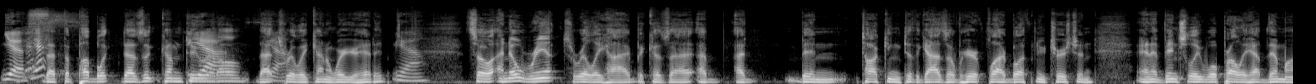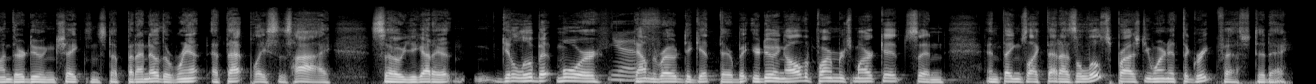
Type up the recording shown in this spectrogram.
Yes. Yes. that the public doesn't come to Yeah. at all? That's Yeah. really kind of where you're headed. Yeah. So I know rent's really high because I, I I've been talking to the guys over here at Flour Bluff Nutrition, and eventually we'll probably have them on. They're doing shakes and stuff, but I know the rent at that place is high, so you got to get a little bit more Yes. down the road to get there. But you're doing all the farmers markets and and things like that. I was a little surprised you weren't at the Greek Fest today,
